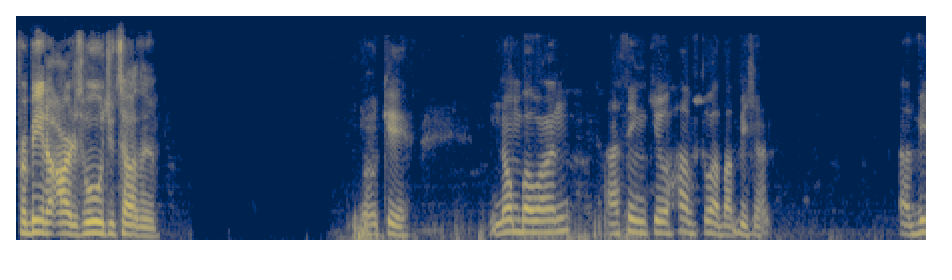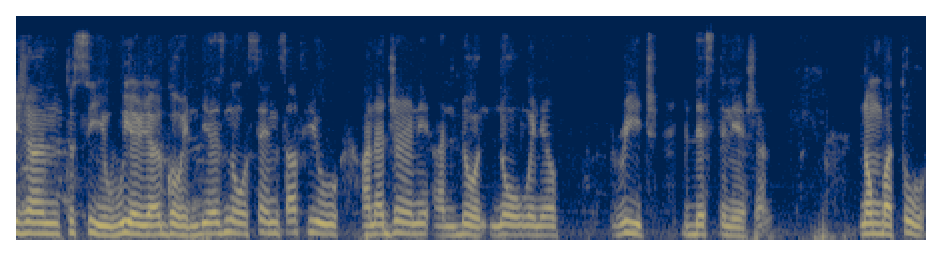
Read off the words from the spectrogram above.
for being an artist." What would you tell them? Okay. Number one, I think you have to have a vision. A vision to see where you're going. There's no sense of you on a journey and don't know when you reach the destination. Number two,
